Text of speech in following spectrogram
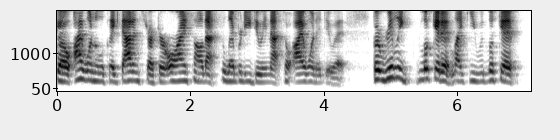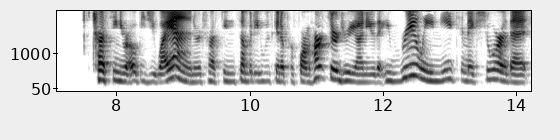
go, I want to look like that instructor, or I saw that celebrity doing that, so I want to do it. But really look at it like you would look at trusting your OBGYN or trusting somebody who was going to perform heart surgery on you, that you really need to make sure that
